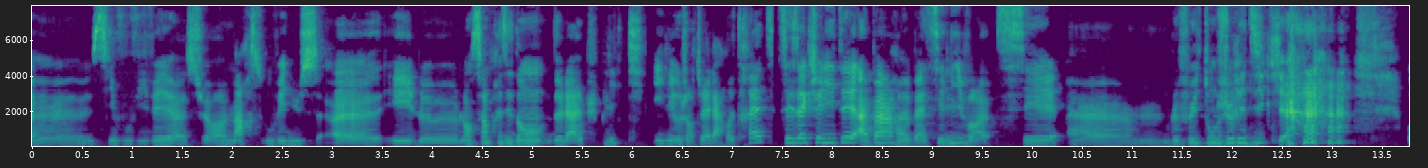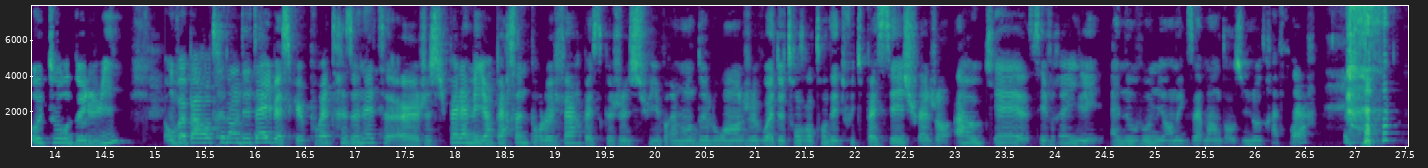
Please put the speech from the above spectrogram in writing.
euh, si vous vivez euh, sur Mars ou Vénus, euh, est l'ancien président de la République. Il est aujourd'hui à la retraite. Ses actualités, à part bah, ses livres, c'est le feuilleton juridique autour de lui. On va pas rentrer dans le détail parce que pour être très honnête, euh, je suis pas la meilleure personne pour le faire parce que je suis vraiment de loin. Je vois de temps en temps des tweets passer. Je suis là genre ah ok c'est vrai il est à nouveau mis en examen dans une autre affaire.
